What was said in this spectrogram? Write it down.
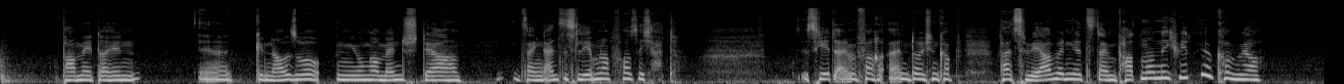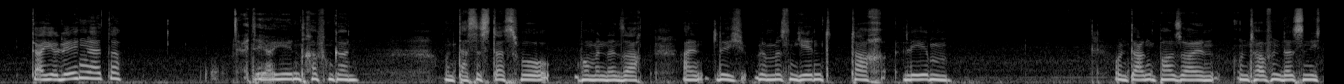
Ein paar Meter hin äh, genauso ein junger Mensch, der sein ganzes Leben noch vor sich hat. Es geht einfach ein durch den Kopf, was wäre, wenn jetzt dein Partner nicht wiedergekommen wäre? Da gelegen hätte, hätte ja jeden treffen können. Und das ist das, wo, wo man dann sagt, eigentlich, wir müssen jeden Tag leben und dankbar sein und hoffen, dass nicht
